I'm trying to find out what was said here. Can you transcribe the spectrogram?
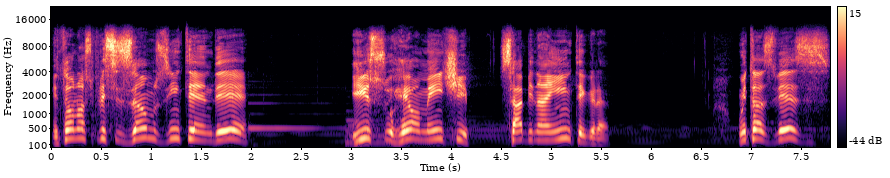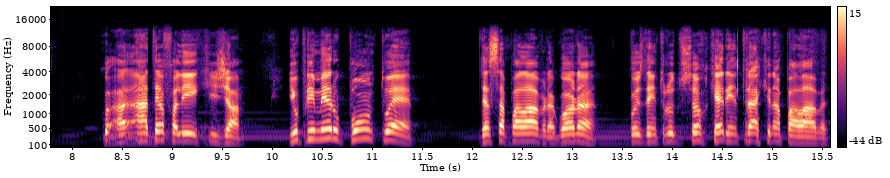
Então, nós precisamos entender isso realmente, sabe, na íntegra. Muitas vezes, até eu falei aqui já, e o primeiro ponto é, dessa palavra, agora, depois da introdução, quero entrar aqui na palavra.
